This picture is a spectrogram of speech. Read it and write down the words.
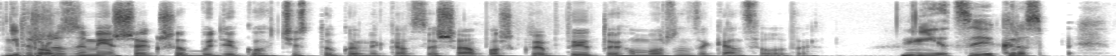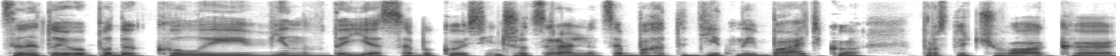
І Ти про... ж розумієш, якщо будь-якого чистого коміка в США пошкребти, то його можна закенселити. Ні, це якраз це не той випадок, коли він вдає себе когось іншого. Це реально це багатодітний батько, просто чувак е, е,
